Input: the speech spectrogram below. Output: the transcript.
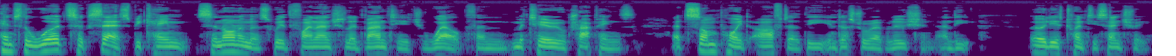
Hence, the word success became synonymous with financial advantage, wealth, and material trappings at some point after the Industrial Revolution and the earliest 20th century.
